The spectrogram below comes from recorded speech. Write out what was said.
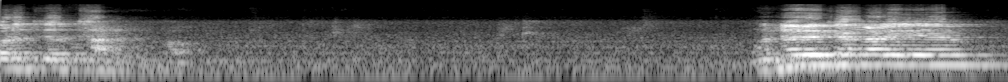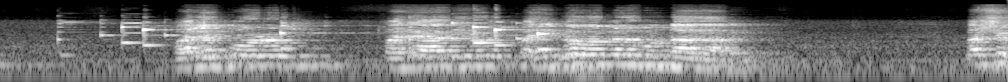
ഒരു തീർത്ഥാടനം. മുന്നൊരുക്കങ്ങളിൽ പലപ്പോഴും പരാതികളും പരിഭവങ്ങളും ഉണ്ടാകാറുണ്ട്. പക്ഷെ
